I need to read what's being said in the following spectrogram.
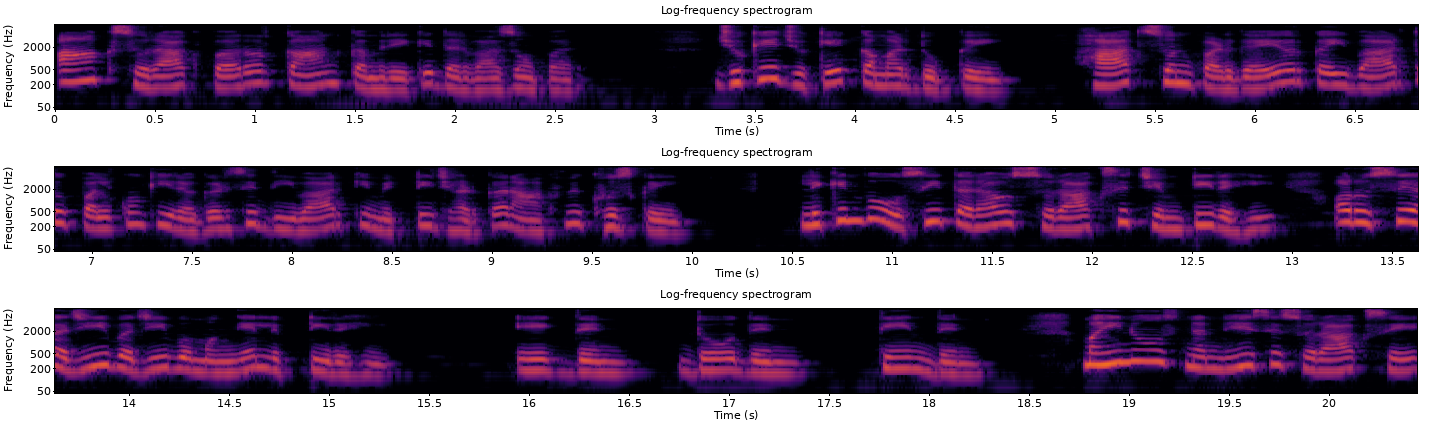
آنکھ سوراخ پر اور کان کمرے کے دروازوں پر۔ جھکے جھکے کمر دکھ گئی۔ ہاتھ سن پڑ گئے اور کئی بار تو پلکوں کی رگڑ سے دیوار کی مٹی جھڑ کر آنکھ میں گھس گئی۔ لیکن وہ اسی طرح اس سوراخ سے چمٹی رہی اور اس سے عجیب عجیب امنگیں لپٹی رہی۔ ایک دن، دو دن، تین دن، مہینوں اس ننھے سے سوراخ سے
